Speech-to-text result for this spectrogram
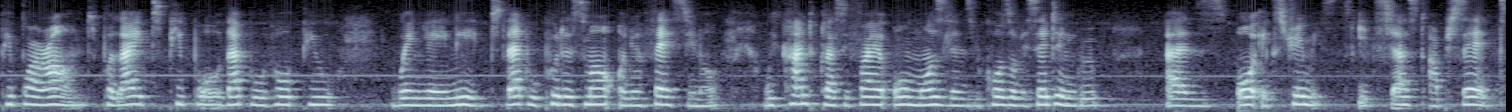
people around polite people that will help you when you're in need. That will put a smile on your face you know we can't classify all Muslims because of a certain group as all extremists. It's just upset.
